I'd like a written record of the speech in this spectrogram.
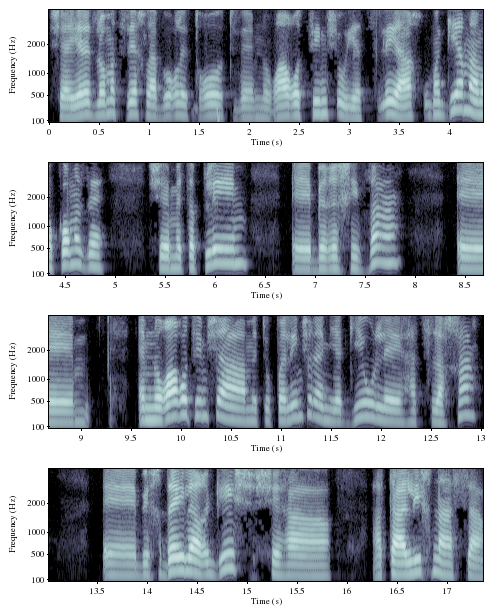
שהילד לא מצליח לעבור לטרוט והם נורא רוצים שהוא יצליח, הוא מגיע מהמקום הזה שהם מטפלים אה, ברכיבה, אה, הם נורא רוצים שהמטופלים שלהם יגיעו להצלחה אה, בכדי להרגיש שהתהליך שה, נעשה.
